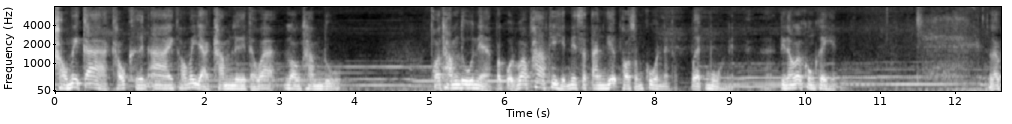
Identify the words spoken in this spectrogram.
เขาไม่กล้า เขาเขินอาย เขาไม่อยากทำเลย แต่ว่าลองทำดู พอทำดูเนี่ย ปรากฏว่าภาพที่เห็นเนี่ยสตังเยอะพอสมควรนะครับ เปิดหมวกเนี่ยพี่น้องก็คงเคยเห็น แล้ว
